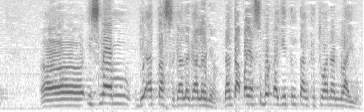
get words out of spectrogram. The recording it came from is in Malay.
uh, Islam di atas segala-galanya dan tak payah sebut lagi tentang ketuanan Melayu.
